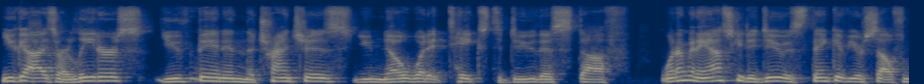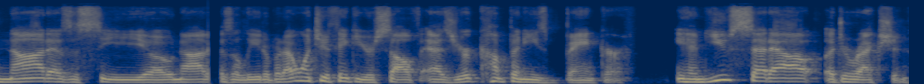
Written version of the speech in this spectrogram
you guys are leaders, you've been in the trenches, you know what it takes to do this stuff. What I'm going to ask you to do is think of yourself not as a CEO, not as a leader, but I want you to think of yourself as your company's banker. And you set out a direction.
